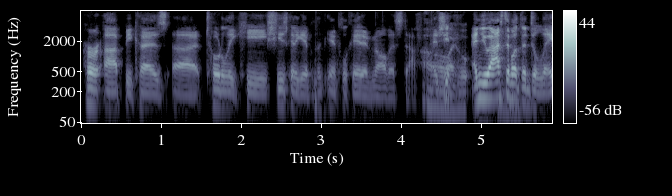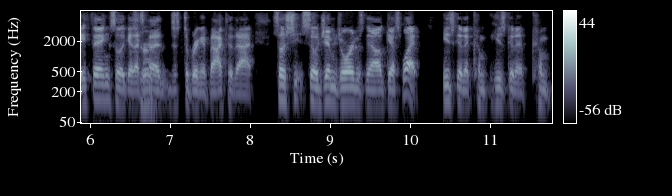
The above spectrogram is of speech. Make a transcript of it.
her up because uh, totally key. She's going to get implicated in all this stuff. Oh, and, she, hope, and you asked yeah. about the delay thing, so again, that's sure. kind of just to bring it back to that. So she, so Jim Jordan's now. Guess what? He's going to com- he's going to com-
